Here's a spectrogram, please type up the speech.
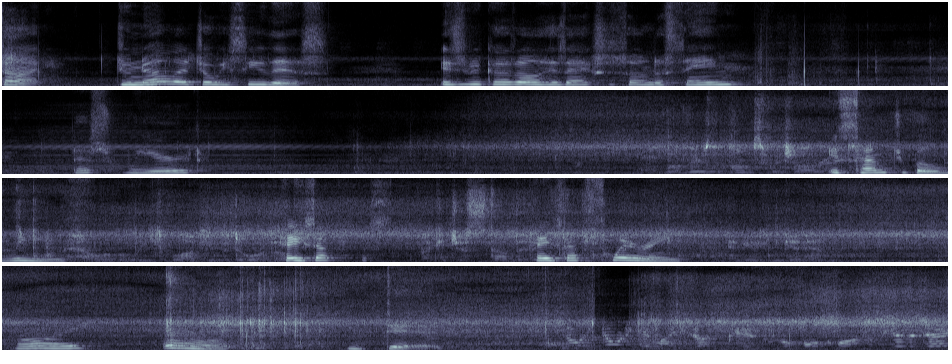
Die. Do not let Joey see this. Is it because all his axes are the same? That's weird. Well, there's the pump switch already. It's time to believe. hell of a leak blocking the door, though. Hey, stop. I can just stop it. Hey, stop swearing. Maybe I can get in. Hi. Oh, you dead. So I was going to get my dustpan from the hall closet the other day,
